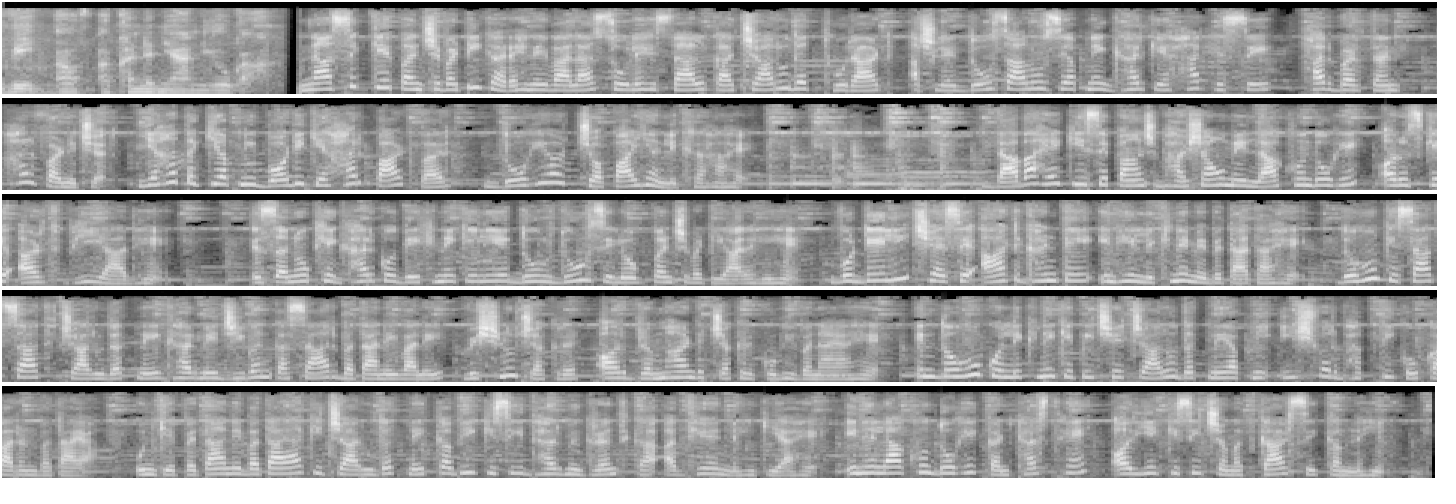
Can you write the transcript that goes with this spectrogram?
way of अखंड ज्ञान योगा नासिक के पंचवटी का रहने वाला 16 साल का चारूदत्त थोराट पिछले दो सालों से अपने घर के हर हिस्से, हर बर्तन, हर फर्नीचर, यहाँ तक कि अपनी बॉडी के हर पार्ट पर दोहे और चौपाइयाँ लिख रहा है दावा है कि इसे पाँच भाषाओं में लाखों दोहे और उसके अर्थ भी याद हैं। इस अनोखे घर को देखने के लिए दूर दूर से लोग पंचवटी आ रहे हैं। वो डेली छह से आठ घंटे इन्हें लिखने में बिताता है। दोहों के साथ साथ चारुदत्त ने घर में जीवन का सार बताने वाले विष्णु चक्र और ब्रह्मांड चक्र को भी बनाया है। इन दोहों को लिखने के पीछे चारुदत्त ने अपनी ईश्वर भक्ति को कारण बताया। उनके पिता ने बताया कि चारुदत्त ने कभी किसी धर्म ग्रंथ का अध्ययन नहीं किया है। इन्हें लाखों दोहे कंठस्थ हैं और ये किसी चमत्कार से कम नहीं।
